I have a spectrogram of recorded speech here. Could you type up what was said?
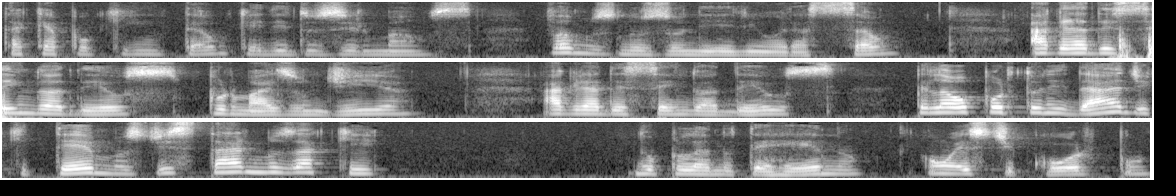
Daqui a pouquinho, então, queridos irmãos, vamos nos unir em oração, agradecendo a Deus por mais um dia, agradecendo a Deus pela oportunidade que temos de estarmos aqui no plano terreno, com este corpo,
